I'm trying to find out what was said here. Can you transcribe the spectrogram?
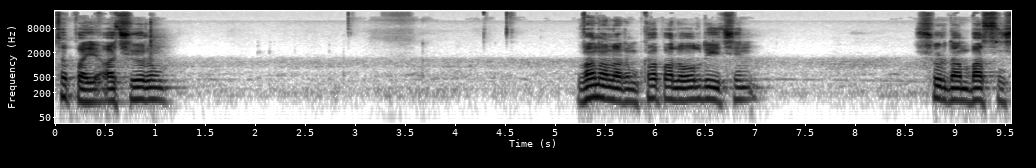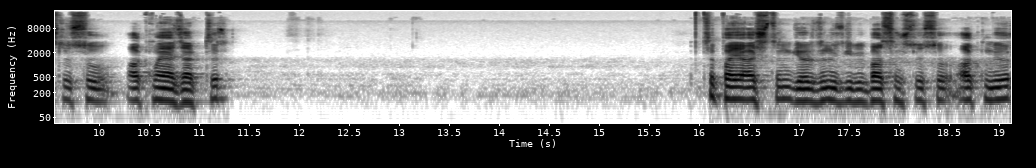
tıpayı açıyorum. Vanalarım kapalı olduğu için şuradan basınçlı su akmayacaktır. Tıpayı açtım. Gördüğünüz gibi basınçlı su akmıyor.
